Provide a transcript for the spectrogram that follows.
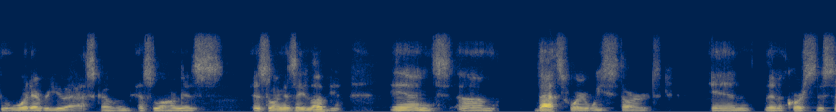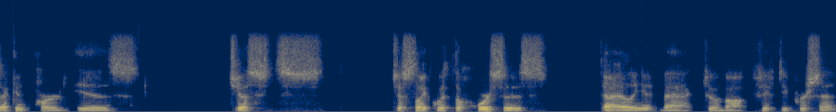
whatever you ask of them as long as as long as they love you, and um, that's where we start. And then of course the second part is just just like with the horses, dialing it back to about 50%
